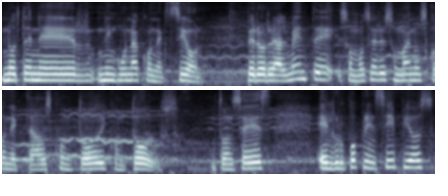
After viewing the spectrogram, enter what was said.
no tener ninguna conexión, pero realmente somos seres humanos conectados con todo y con todos. Entonces, el grupo Principios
